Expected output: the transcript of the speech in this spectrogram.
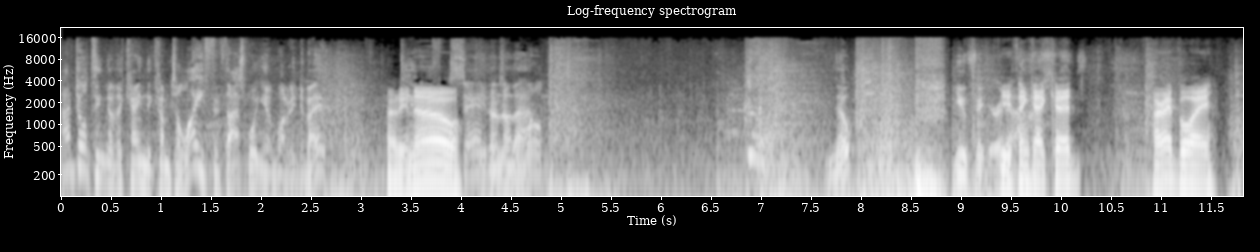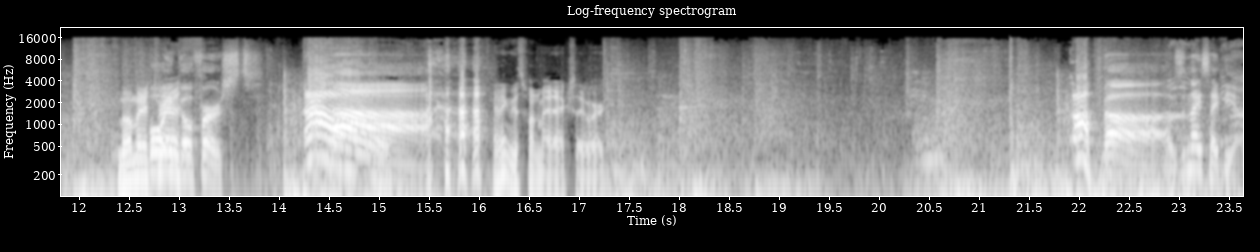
I don't think they're the kind that come to life, if that's what you're worried about. how do you know? You don't know that. Nope. You figure it out. Do you out. think I could? All right, boy. Moment of Boy, truth. go first. Ah! I think this one might actually work. Ah, it was a nice idea.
